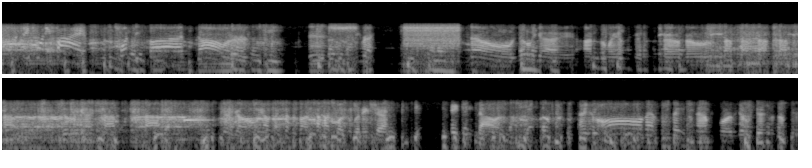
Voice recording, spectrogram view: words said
I'll 25. Dollars. Is correct. No, you're the guy on the way up to. No, no, stop, stop, stop, stop, stop. Stop, stop. How much was it, Benicia? Eighteen dollars. Now you have all that space now before the other guy goes up there.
